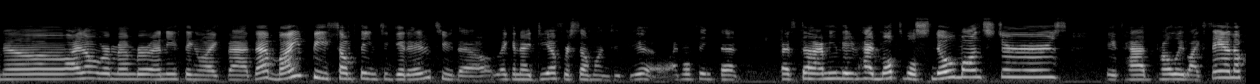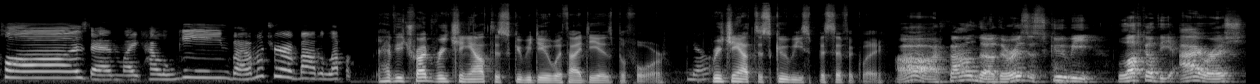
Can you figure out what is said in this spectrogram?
No, I don't remember anything like that. That might be something to get into though, like an idea for someone to do. I don't think that that's done. I mean, they've had multiple snow monsters. They've had probably like Santa Claus and like Halloween, but I'm not sure about a leprechaun. Have you tried reaching out to Scooby Doo with ideas before? No. Reaching out to Scooby specifically. Ah, I found though there is a Scooby Luck of the Irish,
